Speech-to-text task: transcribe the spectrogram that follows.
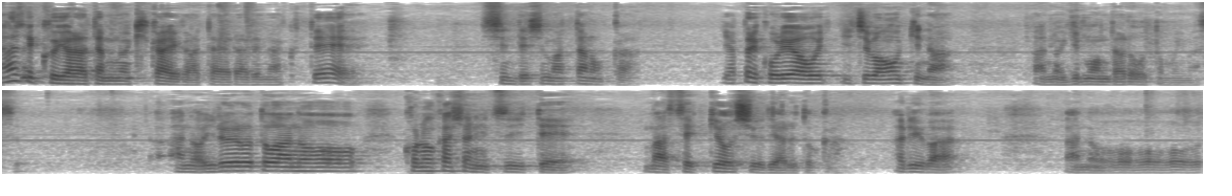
なぜ悔い改めの機会が与えられなくて死んでしまったのか。やっぱりこれは一番大きなあの疑問だろうと思います。あのいろいろとあのこの箇所について、まあ、説教集であるとかあるいはあの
